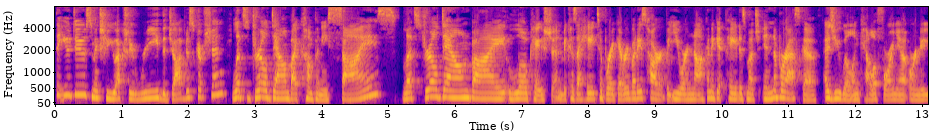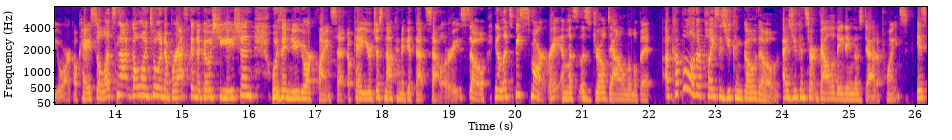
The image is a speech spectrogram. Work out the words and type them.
that you do. So make sure you actually read the job description. Let's drill down by company size. Let's drill down by location because I hate to break everybody's heart, but you are not going to get paid as much in Nebraska as you will in California California or New York. Okay. So let's not go into a Nebraska negotiation with a New York mindset. Okay. You're just not going to get that salary. So, you know, let's be smart, right? And let's, let's drill down a little bit. A couple other places you can go though, as you can start validating those data points, is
